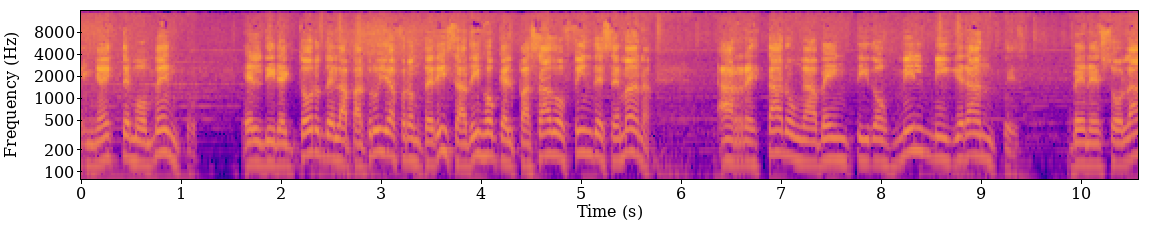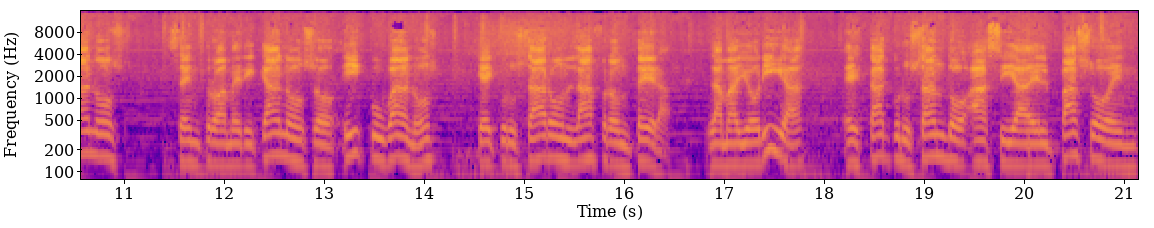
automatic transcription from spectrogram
en este momento, el director de la patrulla fronteriza dijo que el pasado fin de semana arrestaron a 22 mil migrantes venezolanos, centroamericanos y cubanos que cruzaron la frontera. La mayoría está cruzando hacia El Paso en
